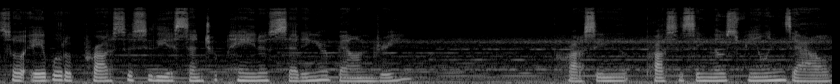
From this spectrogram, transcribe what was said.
So, able to process through the essential pain of setting your boundary, processing, processing those feelings out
